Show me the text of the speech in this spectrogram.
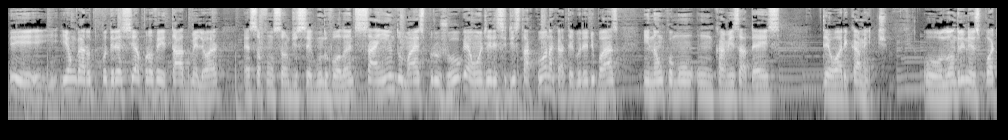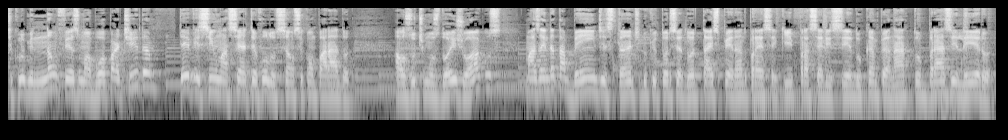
E, e, é um garoto que poderia ser aproveitado melhor nessa função de segundo volante, saindo mais para o jogo, é onde ele se destacou na categoria de base e não como um, um camisa 10 teoricamente. O Londrina Esporte Clube não fez uma boa partida, teve sim uma certa evolução se comparado aos últimos dois jogos, mas ainda está bem distante do que o torcedor está esperando para essa equipe para a Série C do Campeonato Brasileiro.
